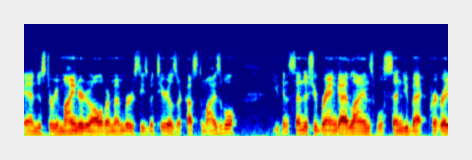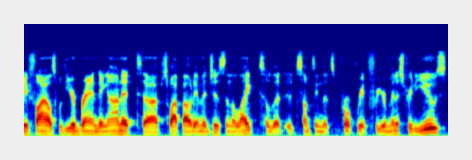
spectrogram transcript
And just a reminder to all of our members, these materials are customizable. You can send us your brand guidelines. We'll send you back print ready files with your branding on it, uh, swap out images and the like so that it's something that's appropriate for your ministry to use.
